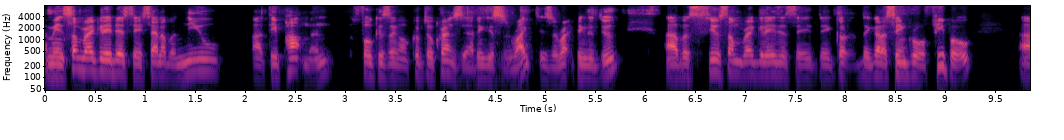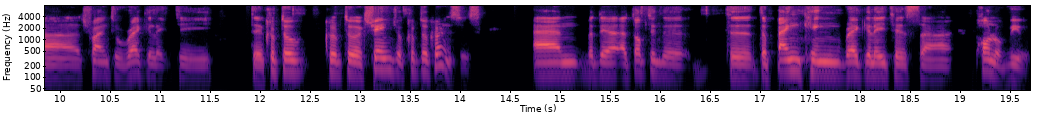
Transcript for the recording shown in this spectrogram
I mean, some regulators they set up a new uh, department focusing on cryptocurrency. I think this is right. It's the right thing to do. Uh, but still, some regulators they, they got they got the same group of people uh, trying to regulate the the crypto crypto exchange or cryptocurrencies, and but they are adopting the the, the banking regulators' uh, point of view,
